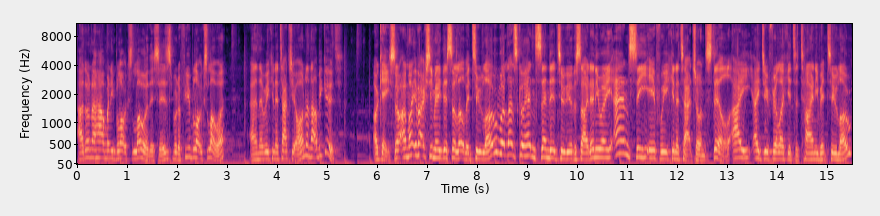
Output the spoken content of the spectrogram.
I don't know how many blocks lower this is, but a few blocks lower. And then we can attach it on and that'll be good. Okay, so I might have actually made this a little bit too low, but let's go ahead and send it to the other side anyway and see if we can attach on still. I, I do feel like it's a tiny bit too low,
